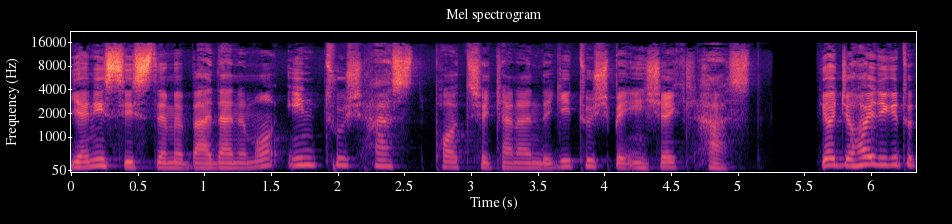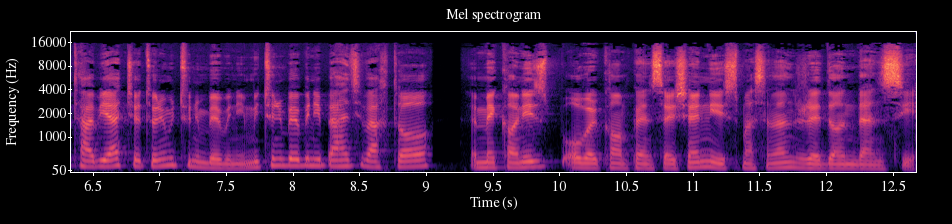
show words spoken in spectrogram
یعنی سیستم بدن ما این توش هست پاد شکنندگی توش به این شکل هست. یا جاهای دیگه تو طبیعت چطوری می‌تونیم ببینیم؟ می‌تونیم ببینیم بعضی وقتا مکانیزم overcompensation نیست مثلا redundancy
